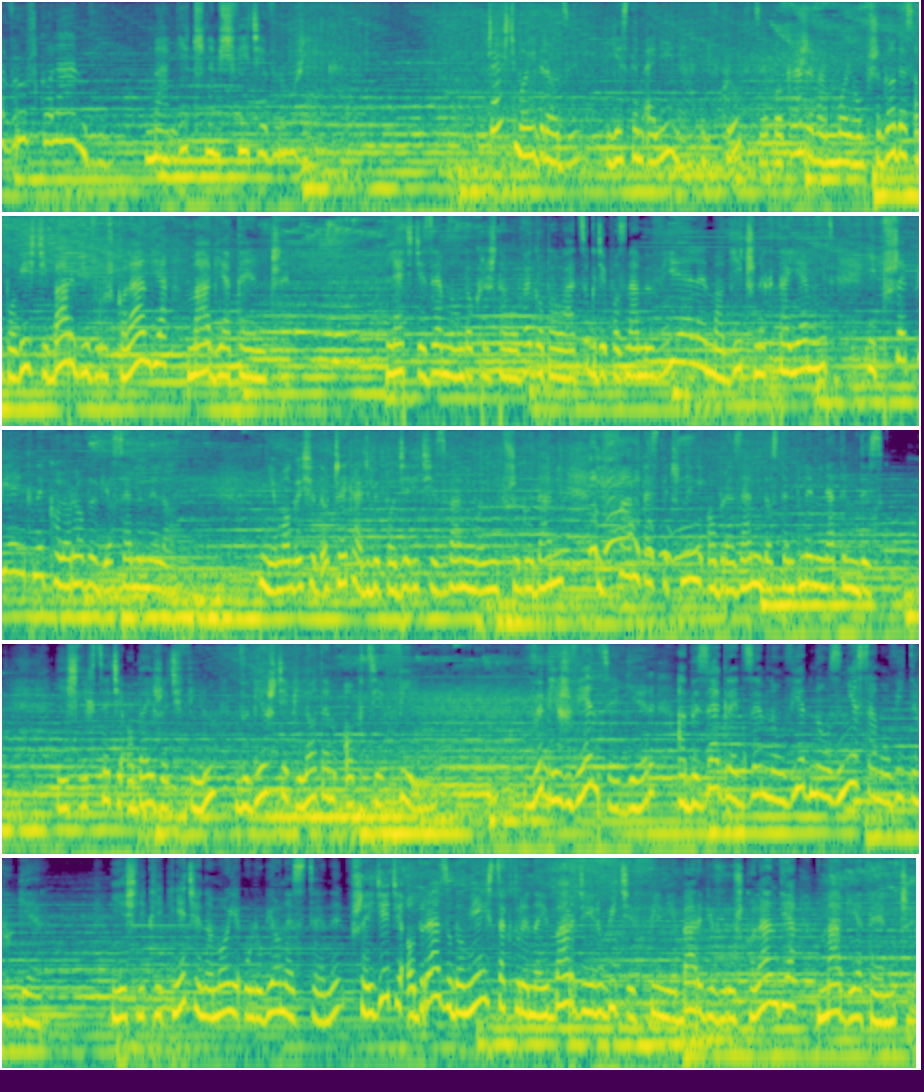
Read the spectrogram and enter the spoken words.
Wróżkolandii, magicznym świecie wróżek. Cześć moi drodzy, jestem Elina i wkrótce pokażę wam moją przygodę z opowieści Barbie Wróżkolandia Magia Tęczy. Lećcie ze mną do kryształowego pałacu, gdzie poznamy wiele magicznych tajemnic i przepiękny, kolorowy wiosenny lot. Nie mogę się doczekać, by podzielić się z wami moimi przygodami i fantastycznymi obrazami dostępnymi na tym dysku. Jeśli chcecie obejrzeć film, wybierzcie pilotem opcję film. Wybierz więcej gier, aby zagrać ze mną w jedną z niesamowitych gier. Jeśli klikniecie na moje ulubione sceny, przejdziecie od razu do miejsca, które najbardziej lubicie w filmie Barbie Wróżkolandia Magia Tęczy.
